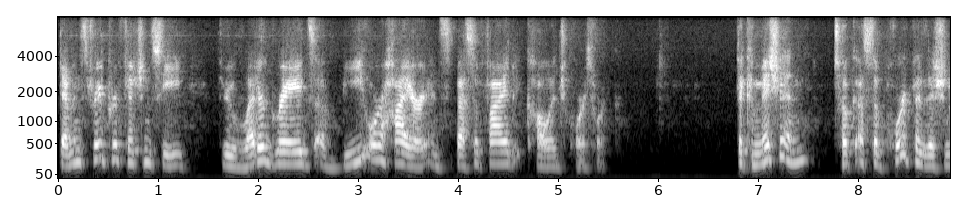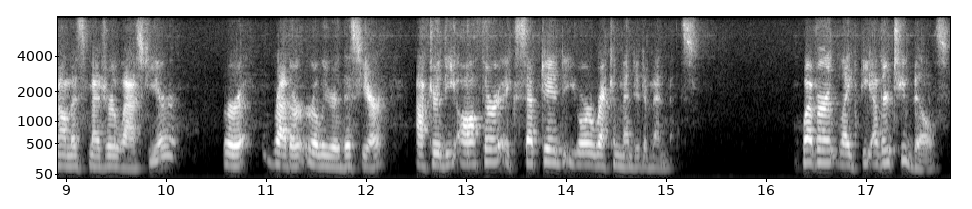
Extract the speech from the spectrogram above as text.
demonstrate proficiency through letter grades of B or higher in specified college coursework. The commission took a support position on this measure last year, or rather earlier this year, after the author accepted your recommended amendments. However, like the other two bills,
